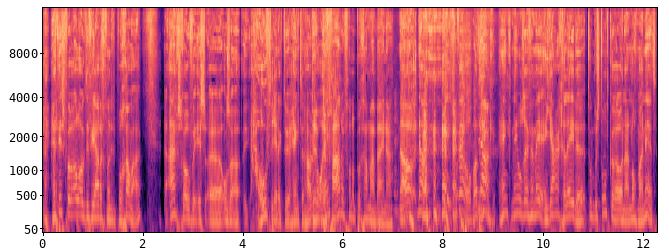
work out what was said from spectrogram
het is vooral ook de verjaardag van dit programma. Aangeschoven is eh, onze eh, hoofdredacteur Henk ten De, Hartel. de Henk, vader van het programma bijna. nou, nou, weet je wel. Want Ja. Henk, Henk, neem ons even mee. Een jaar geleden, toen bestond corona nog maar net.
